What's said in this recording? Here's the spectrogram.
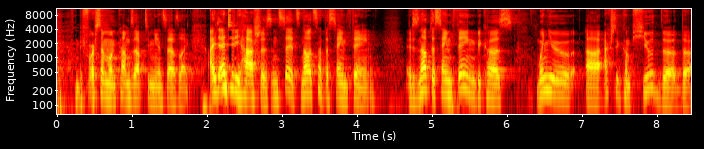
before someone comes up to me and says like, identity hashes and CIDs, no, it's not the same thing. It is not the same thing because when you uh, actually compute the, the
